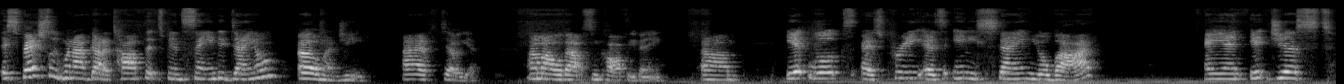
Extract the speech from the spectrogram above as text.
especially when I've got a top that's been sanded down oh my gee I have to tell you I'm all about some coffee bean. Um, it looks as pretty as any stain you'll buy. And it just,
